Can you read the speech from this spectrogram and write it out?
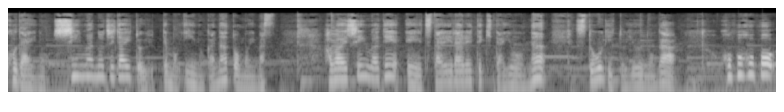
古代の神話の時代と言ってもいいのかなと思います。ハワイ神話で、えー、伝えられてきたようなストーリーというのがほぼほぼ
